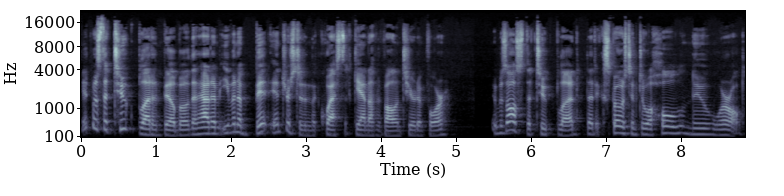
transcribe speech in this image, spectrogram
It was the Took blood in Bilbo that had him even a bit interested in the quest that Gandalf had volunteered him for. It was also the Took blood that exposed him to a whole new world.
